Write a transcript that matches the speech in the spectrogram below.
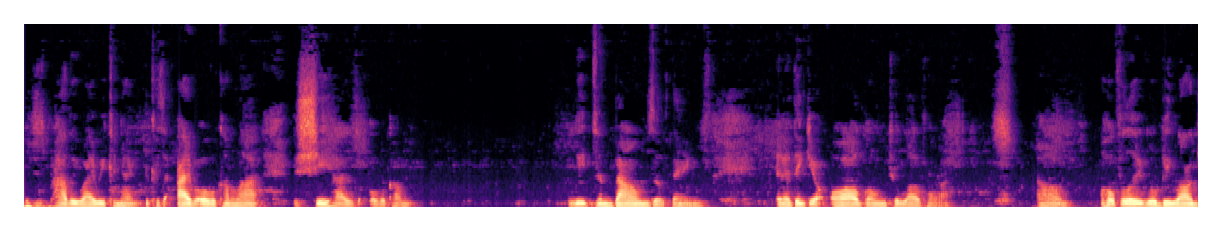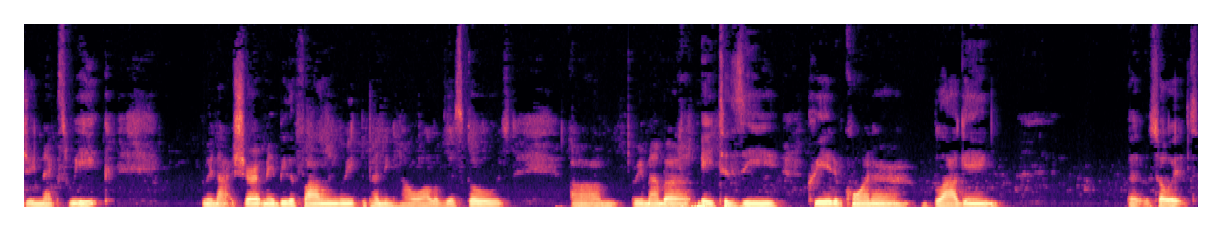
which is probably why we connect because I've overcome a lot. She has overcome leaps and bounds of things. And I think you're all going to love her. Um, hopefully, we'll be launching next week. We're not sure. It may be the following week, depending how all of this goes. Um, remember, A to Z Creative Corner blogging. Uh, so it's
